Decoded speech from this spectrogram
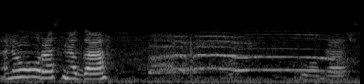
Anong oras na ga? Oras.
